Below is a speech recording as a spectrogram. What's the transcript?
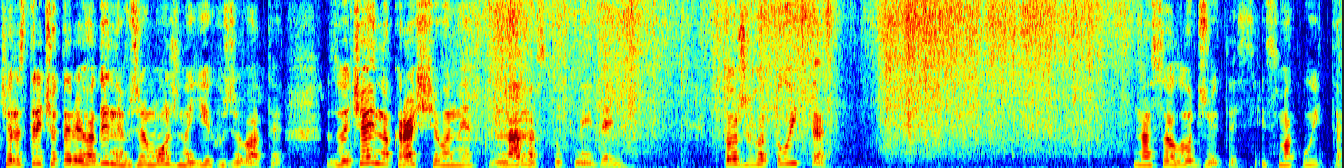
через 3-4 години вже можна їх вживати. Звичайно, краще вони на наступний день. Тож готуйте, насолоджуйтесь і смакуйте.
